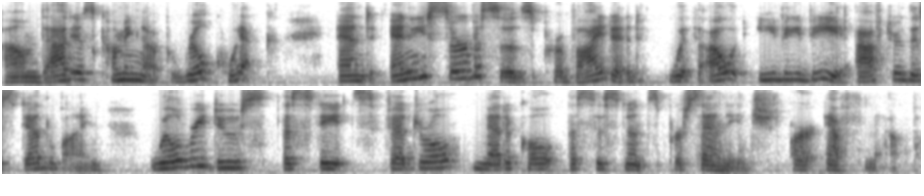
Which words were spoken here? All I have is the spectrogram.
Um, that is coming up real quick. And any services provided without EVV after this deadline will reduce a state's federal medical assistance percentage, or FMAP.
